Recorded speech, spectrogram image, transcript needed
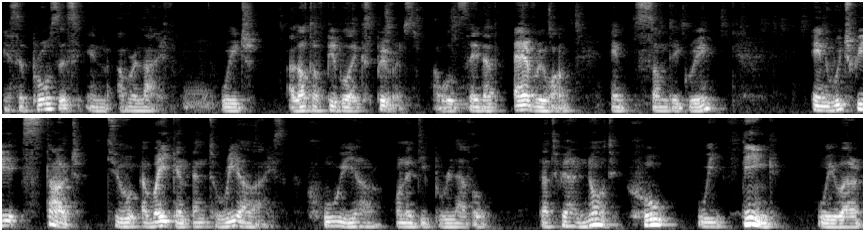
is a process in our life which a lot of people experience. I would say that everyone in some degree, in which we start to awaken and to realize who we are on a deeper level, that we are not who we think we were,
